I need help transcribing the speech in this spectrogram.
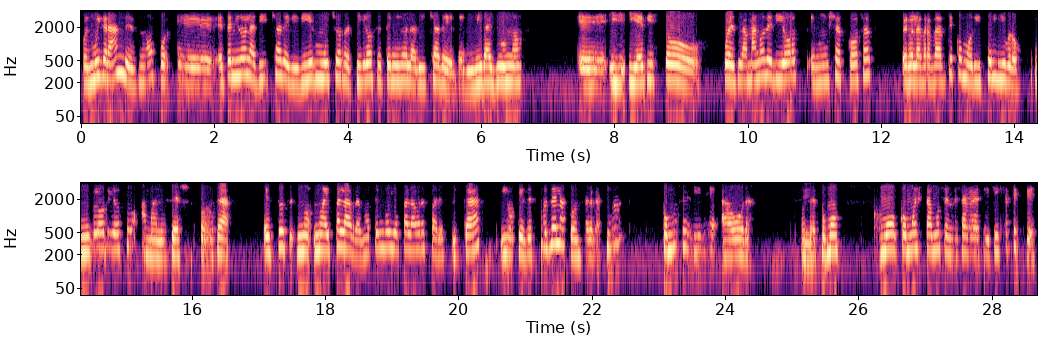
pues muy grandes, ¿no? Porque he tenido la dicha de vivir muchos retiros, he tenido la dicha de, de vivir ayunos eh, y, y he visto pues la mano de Dios en muchas cosas, pero la verdad que como dice el libro, un glorioso amanecer, o sea, esto es- no, no hay palabras, no tengo yo palabras para explicar lo que después de la consagración, cómo se vive ahora, o sea, cómo, cómo, cómo estamos en esa gracia. Y fíjate que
